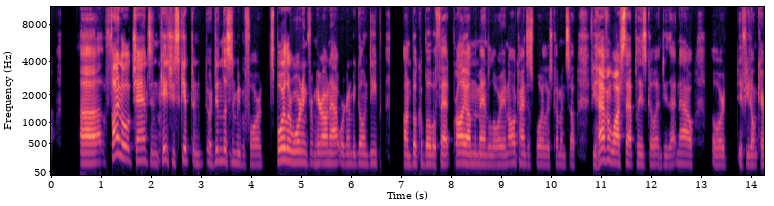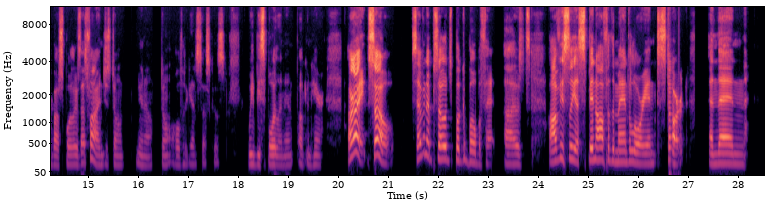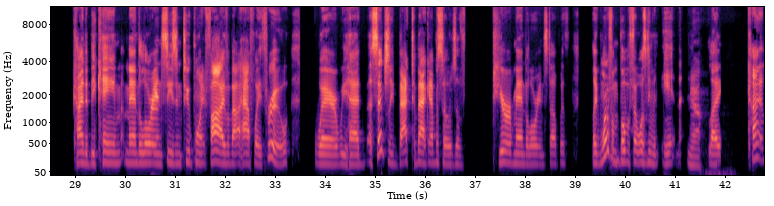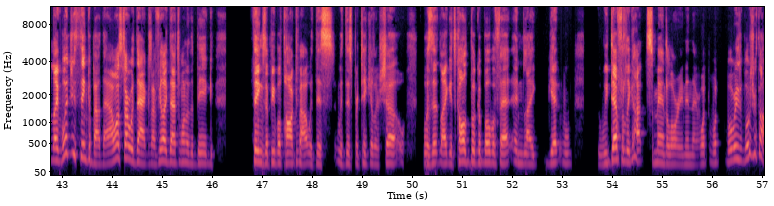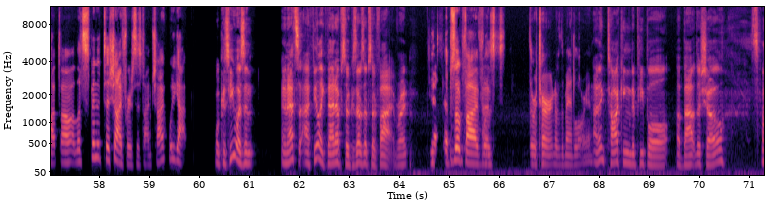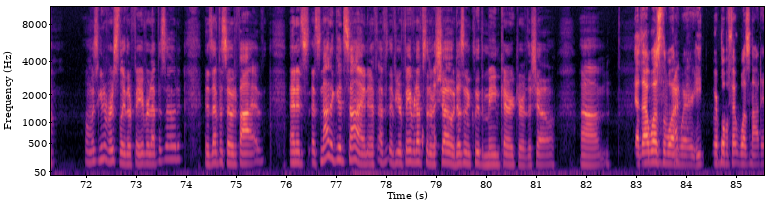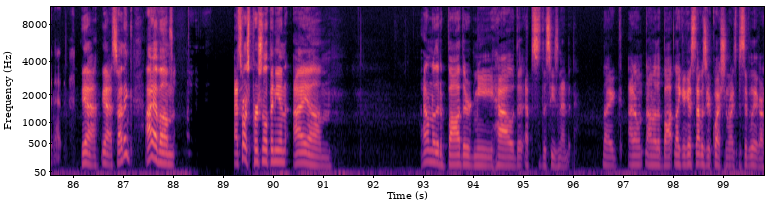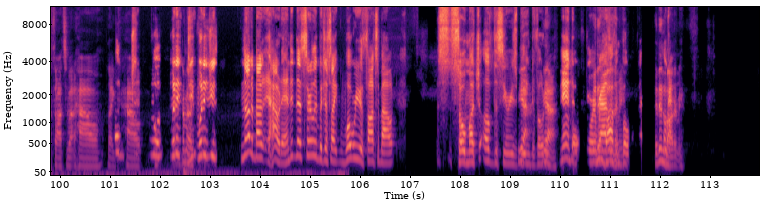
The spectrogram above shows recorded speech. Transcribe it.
uh, final chance in case you skipped and or didn't listen to me before. Spoiler warning from here on out. We're going to be going deep on Book of Boba Fett, probably on The Mandalorian. All kinds of spoilers coming. So if you haven't watched that, please go and do that now. Or if you don't care about spoilers, that's fine. Just don't, you know, don't hold it against us because we'd be spoiling it up in here. All right. So seven episodes, Book of Boba Fett. Uh, was obviously a spin off of The Mandalorian to start, and then kind of became Mandalorian season 2.5 about halfway through, where we had essentially back to back episodes of pure Mandalorian stuff with like one of them Boba Fett wasn't even in. Yeah. Like kind of like what'd you think about that? I want to start with that because I feel like that's one of the big things that people talked about with this with this particular show was that like it's called Book of Boba Fett and like yet we definitely got some Mandalorian in there. What what what was what was your thoughts? Uh, let's spin it to Shy first this time. Shy, what do you got? Well, because he wasn't, and that's I feel like that episode because that was episode five, right? Yes, episode five was the return of the Mandalorian. I think talking to people about the show, almost universally their favorite episode is episode five, and it's it's not a good sign if if your favorite episode of a show doesn't include the main character of the show. Um, Yeah, that was the one I- where he where Boba Fett was not in it. yeah, yeah. So I think I have um, as far as personal opinion, I um, I don't know that it bothered me how the episode the season ended. Like I don't, I don't know the bot. like I guess that was your question, right? Specifically, like our thoughts about how like how Well, what did you, what did you not about how it ended necessarily, but just like what were your thoughts about so much of the series being Yeah, devoted yeah. to Mando story It didn't rather bother than me. Boba? it didn't Okay. bother me.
